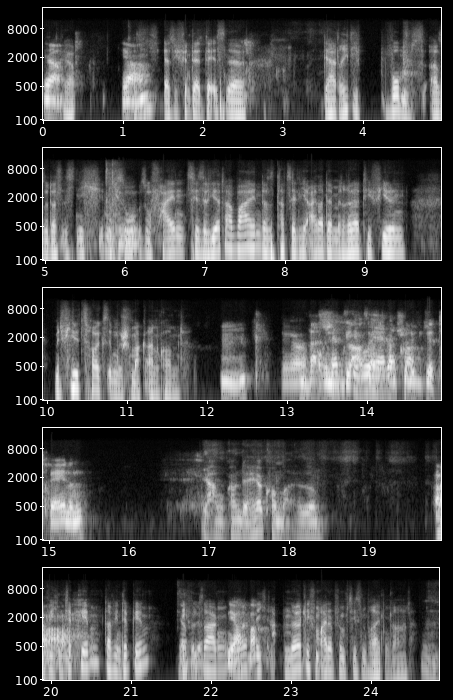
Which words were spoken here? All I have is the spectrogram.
ja. ja. ja. Also ich, also ich finde, der, der ist eine, der hat richtig Wumms. Also das ist nicht, nicht so, mhm. so fein ziselierter Wein. Das ist tatsächlich einer, der mit relativ vielen, mit viel Zeugs im Geschmack ankommt. Mhm. Ja, Was auch im Glas, woher also ganz schön viele Tränen. Ja, wo kann der herkommen? Also. Darf ich einen Tipp geben? Darf ich einen Tipp geben? Ja, ich würde sagen, ja, nördlich, nördlich vom 51. Breitengrad. Hm.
